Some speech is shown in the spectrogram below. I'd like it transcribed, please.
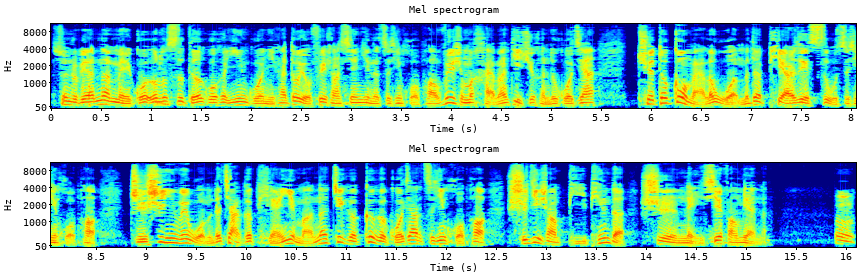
孙主编，那美国、俄罗斯、德国和英国，你看都有非常先进的自行火炮，为什么海湾地区很多国家却都购买了我们的 PLZ 四五自行火炮？只是因为我们的价格便宜吗？那这个各个国家的自行火炮实际上比拼的是哪些方面呢？嗯，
